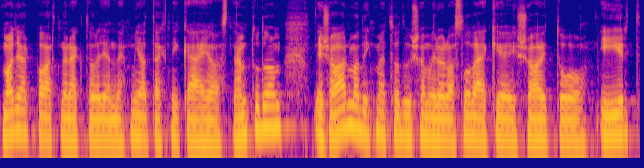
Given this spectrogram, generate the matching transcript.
magyar partnerektől, hogy ennek mi a technikája, azt nem tudom. És a harmadik metódus, amiről a szlovákiai sajtó írt,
